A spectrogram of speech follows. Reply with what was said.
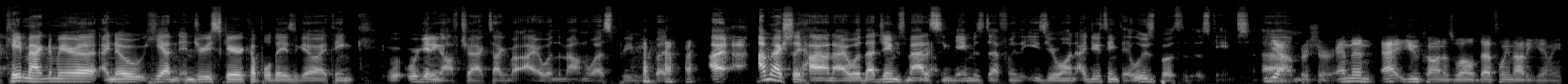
Cade McNamara. I know he had an injury scare a couple days ago. I think we're getting off track talking about Iowa and the Mountain West preview, but I, I'm actually high on Iowa. That James Madison yeah. game is definitely the easier one. I do think they lose both of those games. Yeah, um, for sure. And then at UConn as well, definitely not a gimme.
